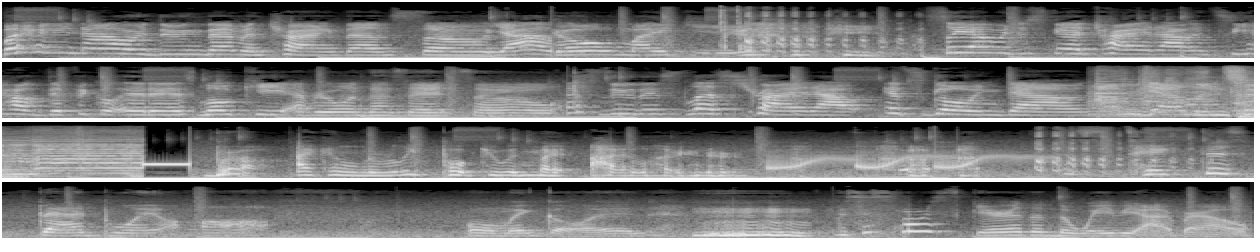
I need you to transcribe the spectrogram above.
But hey, now we're doing them and trying them, so yeah, go Mikee. so yeah, we're just gonna try it out and see how difficult it is. Low-key, everyone does it, so let's do this, let's try it out. It's going down. I'm yelling timber. Bruh, I can literally poke you with my eyeliner. just take this bad boy off. Oh my god. this is more scary than the wavy eyebrow.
